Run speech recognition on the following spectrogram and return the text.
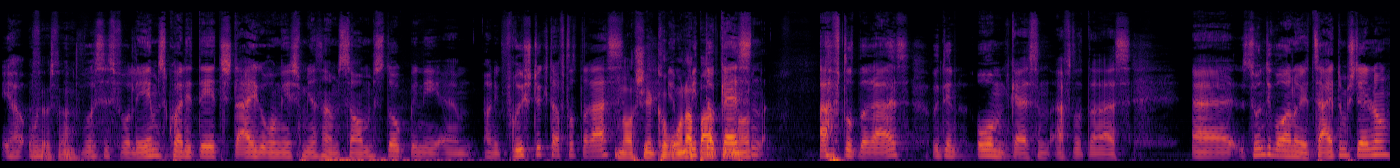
Ja, und, so. und was es für Lebensqualitätssteigerung ist, mir sind am Samstag bin ich, ähm, habe ich gefrühstückt auf der Terrasse. Noch schön Corona-Party Mittagessen auf der Terrasse und den Abend gegessen auf der Terrasse. Äh, Sonntag war noch die Zeitumstellung,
